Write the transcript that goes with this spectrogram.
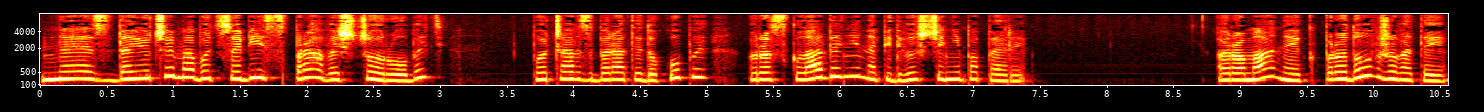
не здаючи, мабуть, собі справи, що робить, почав збирати докупи розкладені на підвищені папери. Романик, продовжувати.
